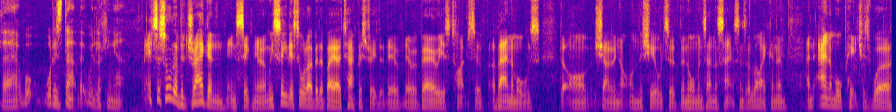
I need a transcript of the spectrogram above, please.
there. What, what is that that we're looking at? It's a sort of a dragon insignia, and we see this all over the Bayeux tapestry that there, there are various types of, of animals that are shown on the shields of the Normans and the Saxons alike. And, and animal pictures were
